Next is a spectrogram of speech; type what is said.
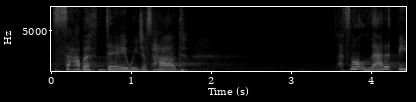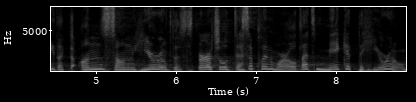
Sabbath day we just had. Let's not let it be like the unsung hero of the spiritual discipline world. Let's make it the hero.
